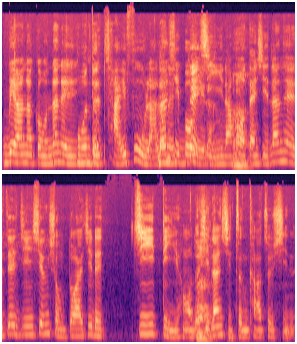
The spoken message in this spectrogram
不要那讲，咱的我们的财富啦，咱是无钱，然后但是咱的这人生上大的这个。基底吼，就是咱是庄脚出身的。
